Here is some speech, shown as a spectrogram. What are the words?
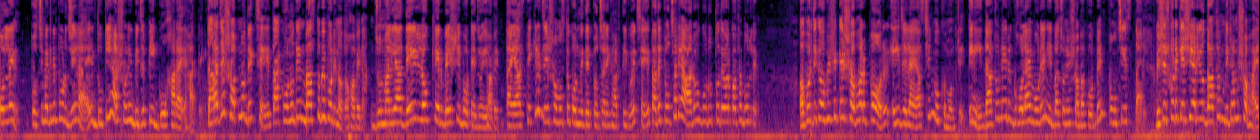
বললেন পশ্চিম মেদিনীপুর জেলায় দুটি আসনে বিজেপি গোহারায় হারবে। তারা যে স্বপ্ন দেখছে, তা কোনোদিন বাস্তবে পরিণত হবে না। জুনমালিয়া দেড় লক্ষের বেশি ভোটে জয়ী হবে তাই আজ থেকে যে সমস্ত কর্মীদের প্রচারে ঘাটতি রয়েছে, তাদের প্রচারে আরও গুরুত্ব দেওয়ার কথা বললেন। অপরদিকে অভিষেকের সভার পর এই জেলায় আসছেন মুখ্যমন্ত্রী। তিনি দাঁতনের ঘোলায় মোড়ে নির্বাচনের সভা করবেন পঁচিশ তারিখ। বিশেষ করে কেশিয়ারি ও দাঁতন বিধানসভায়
